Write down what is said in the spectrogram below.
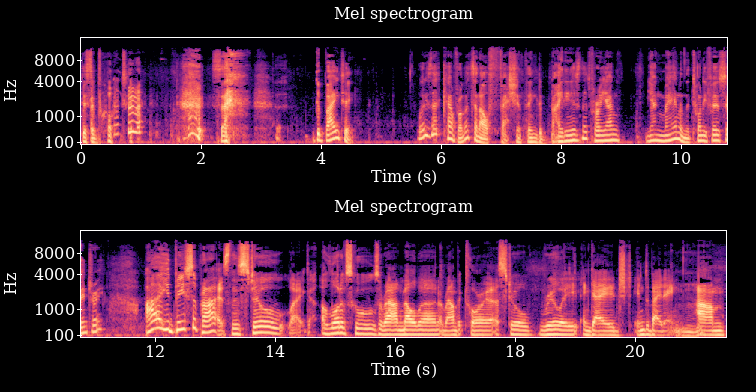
disappoint. her. so, debating. Where does that come from? That's an old-fashioned thing, debating, isn't it, for a young young man in the 21st century? Uh, you'd be surprised. There's still like a lot of schools around Melbourne, around Victoria, are still really engaged in debating. Um,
